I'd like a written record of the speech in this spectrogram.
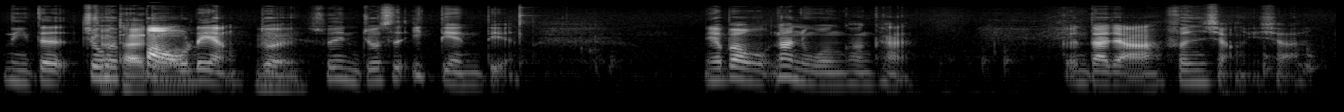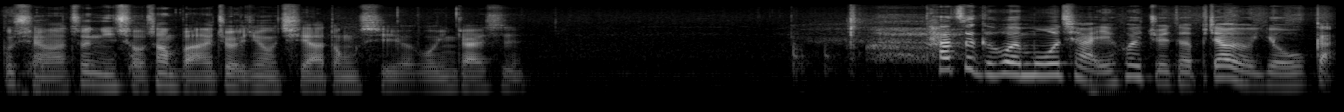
你的就会爆量，对，嗯所以你就是一点点。你要不要我？那你闻闻看看，跟大家分享一下。不行啊，这你手上本来就已经有其他东西了，我应该是它这个会摸起来也会觉得比较有油感，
